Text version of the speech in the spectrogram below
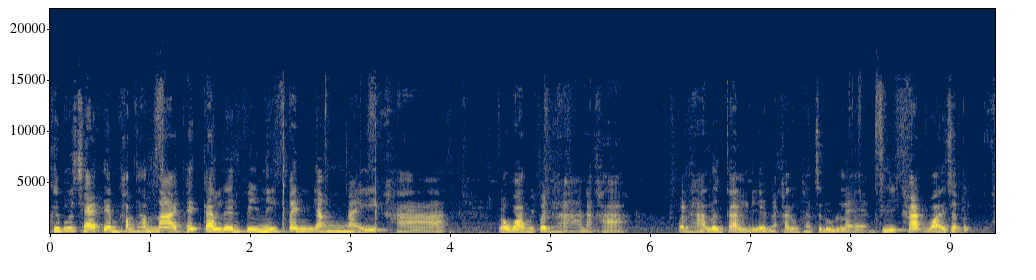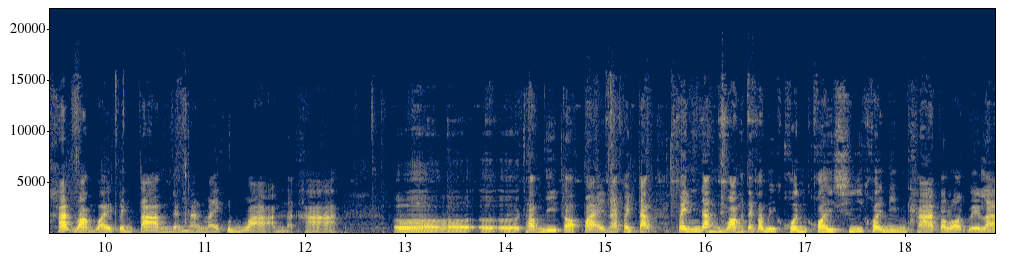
คือผู้แชร์เตรียมคำทำนายเพชรการเรียนปีนี้เป็นยังไงคะ ระวังมีปัญหานะคะ ปัญหาเรื่องการเรียนนะคะค่อนข้างจะรุนแรงสิ่งที่คาดหวังจะคาดหวังไว้เป็นตามอย่างนั้นไหมคุณหวานนะคะเออเออเออเออทำดีต่อไปนะ เป็นตามเป็นดังหวังแต่ก็มีคนคอยชี้คอยนินทาตลอดเวลา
